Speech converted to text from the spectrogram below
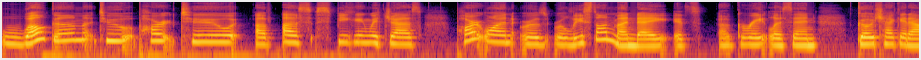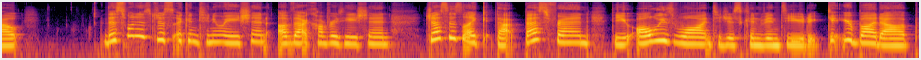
Welcome to part two of us speaking with Jess. Part one was released on Monday. It's a great listen. Go check it out. This one is just a continuation of that conversation. Jess is like that best friend that you always want to just convince you to get your butt up,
